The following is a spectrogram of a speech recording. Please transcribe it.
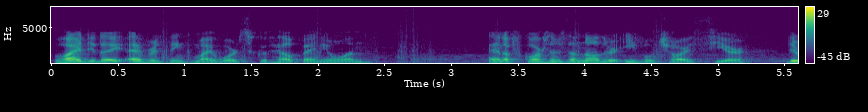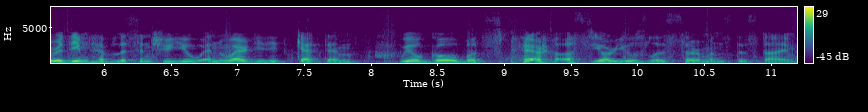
Why did I ever think my words could help anyone? And of course there's another evil choice here. The redeemed have listened to you and where did it get them? We'll go but spare us your useless sermons this time.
